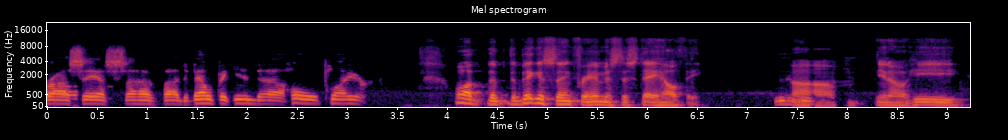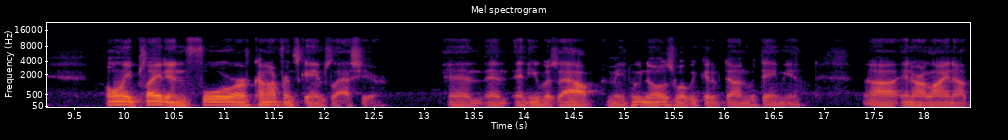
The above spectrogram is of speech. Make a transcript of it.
process of uh, developing into a whole player? Well, the, the biggest thing for him is to stay healthy. Mm-hmm. Um, you know, he only played in four conference games last year, and and and he was out. I mean, who knows what we could have done with Dameane uh, in our lineup?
